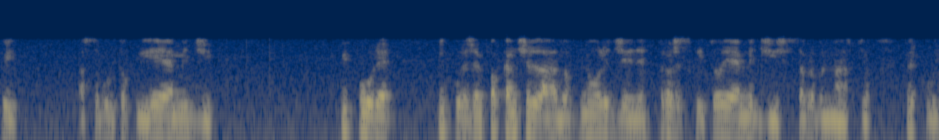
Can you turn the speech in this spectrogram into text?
Qui a sto punto qui EMG qui pure qui pure si è un po' cancellato non lo leggete però c'è scritto EMG ci sta proprio il marchio. Per cui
